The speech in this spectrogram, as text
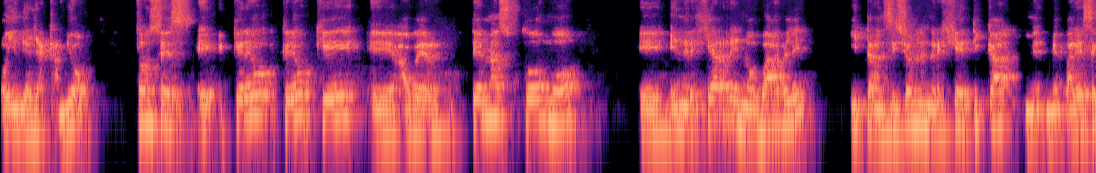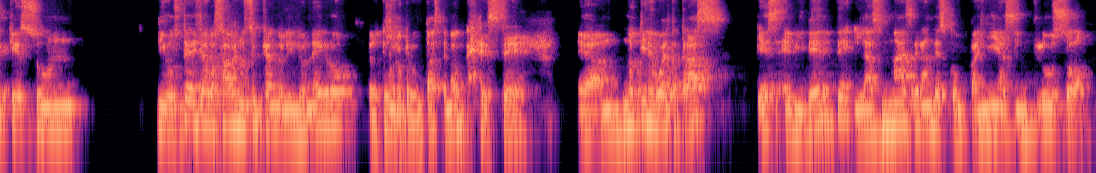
hoy en día ya cambió. Entonces, eh, creo, creo que, eh, a ver, temas como eh, energía renovable y transición energética, me, parece que es un, digo, ustedes ya lo saben, no estoy creando el hilo negro, pero tú me lo preguntaste, ¿no? Este, um, no tiene vuelta atrás, es evidente, las más grandes compañías, incluso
